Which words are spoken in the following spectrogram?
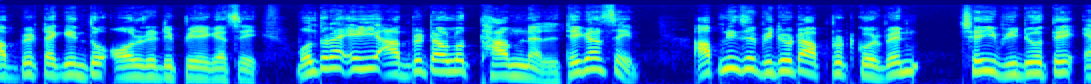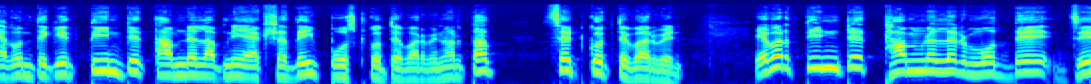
আপডেটটা কিন্তু অলরেডি পেয়ে গেছে। বন্ধুরা, এই আপডেটটা হলো থামনেল ঠিক আছে? আপনি যে ভিডিওটা আপলোড করবেন সেই ভিডিওতে এখন থেকে তিনটে থামনেল আপনি একসাথেই পোস্ট করতে পারবেন, অর্থাৎ সেট করতে পারবেন। এবার তিনটে থামনেলের মধ্যে যে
